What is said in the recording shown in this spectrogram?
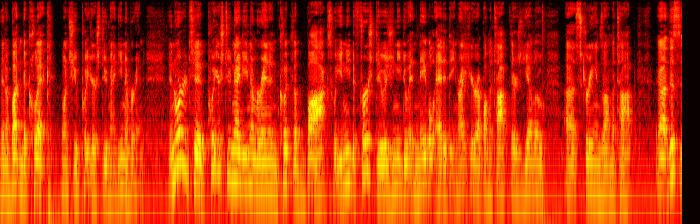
then a button to click once you put your student ID number in. In order to put your student ID number in and click the box, what you need to first do is you need to enable editing. Right here up on the top, there's yellow uh, screens on the top. Uh, this,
